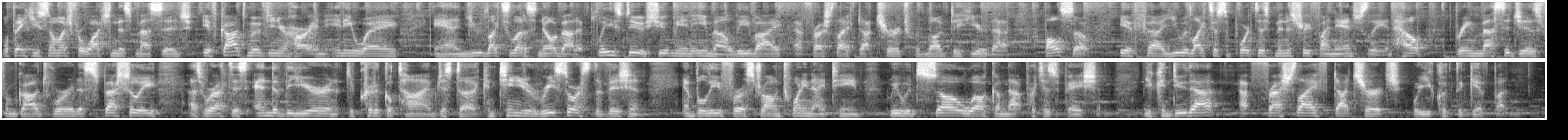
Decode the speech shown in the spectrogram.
Well, thank you so much for watching this message. If God's moved in your heart in any way and you'd like to let us know about it, please do shoot me an email, levi at freshlife.church. Would love to hear that. Also, if uh, you would like to support this ministry financially and help bring messages from God's Word, especially as we're at this end of the year and it's a critical time, just to continue to resource the vision and believe for a strong 2019, we would so welcome that participation. You can do that at freshlife.church where you click the Give button.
